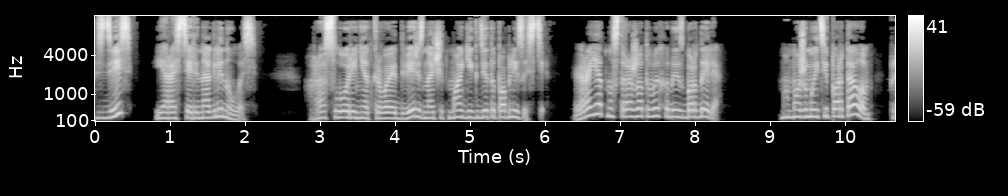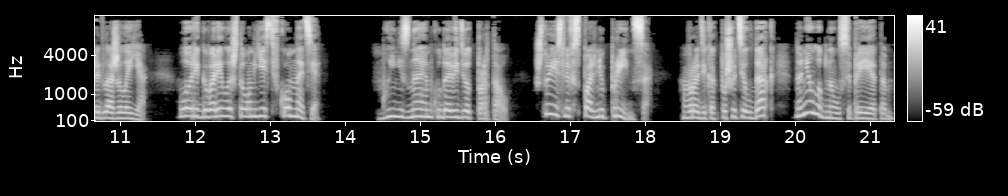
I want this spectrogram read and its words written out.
Здесь?» Я растерянно оглянулась. Раз Лори не открывает дверь, значит, маги где-то поблизости. Вероятно, сторожат выхода из борделя. «Мы можем уйти порталом?» — предложила я. Лори говорила, что он есть в комнате. Мы не знаем, куда ведет портал. Что если в спальню принца? Вроде как пошутил Дарк, но не улыбнулся при этом.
